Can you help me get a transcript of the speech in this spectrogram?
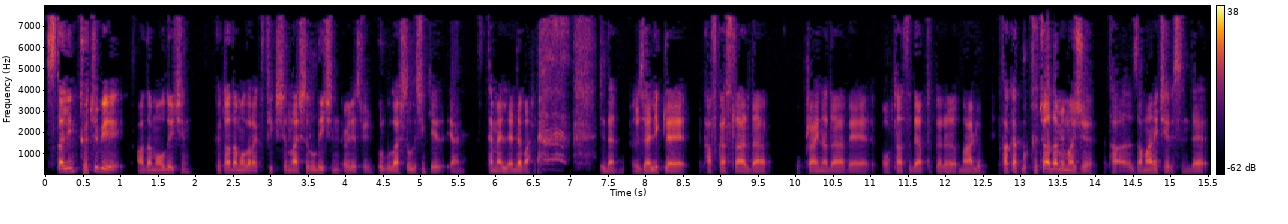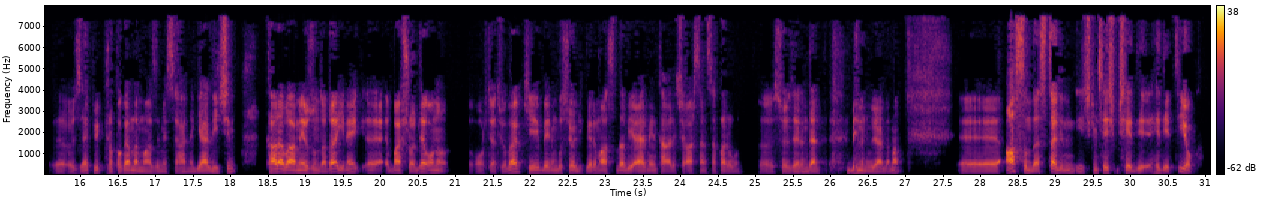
Stalin kötü bir adam olduğu için, kötü adam olarak fictionlaştırıldığı için, öyle söyleyeyim, kurgulaştırıldığı için ki yani temelleri de var. Cidden özellikle Kafkaslar'da, Ukrayna'da ve Orta Asya'da yaptıkları malum. Fakat bu kötü adam imajı zaman içerisinde e, özellikle bir propaganda malzemesi haline geldiği için Karabağ mevzunda da yine e, başrolde onu ortaya atıyorlar ki benim bu söylediklerim aslında bir Ermeni tarihçi Arsen Safarov'un e, sözlerinden benim uyarlamam. E, aslında Stalin'in hiç kimseye hiçbir şey hediye ettiği yok.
